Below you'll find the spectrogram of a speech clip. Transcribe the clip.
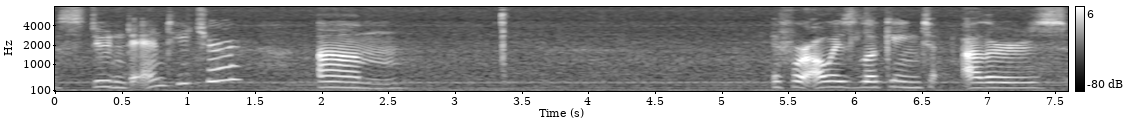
a student and teacher. Um, if we're always looking to others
